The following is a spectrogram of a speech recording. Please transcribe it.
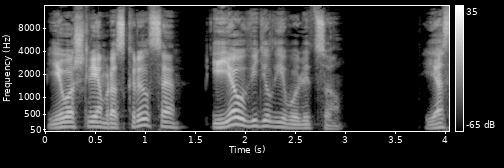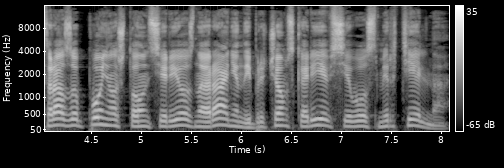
его шлем раскрылся, и я увидел его лицо. Я сразу понял, что он серьезно ранен, и причем, скорее всего, смертельно.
